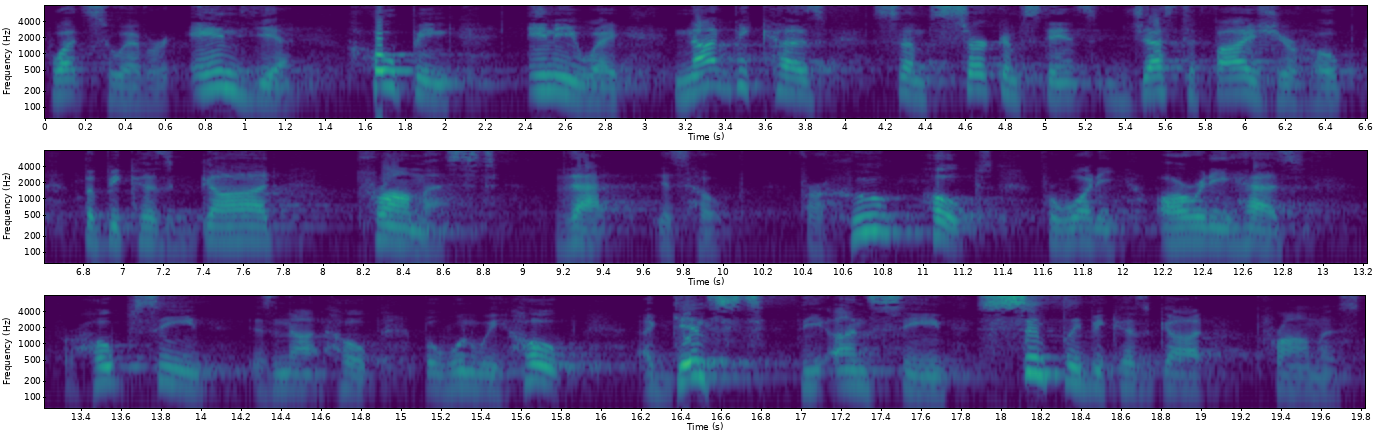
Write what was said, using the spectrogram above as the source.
whatsoever, and yet hoping anyway, not because some circumstance justifies your hope, but because God promised. That is hope. For who hopes for what he already has for hope seen is not hope. But when we hope against the unseen, simply because God promised,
